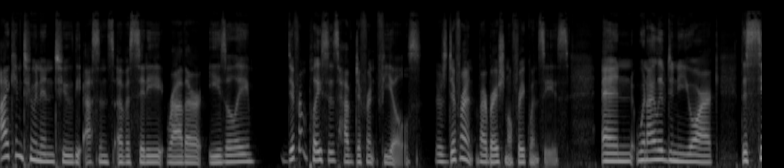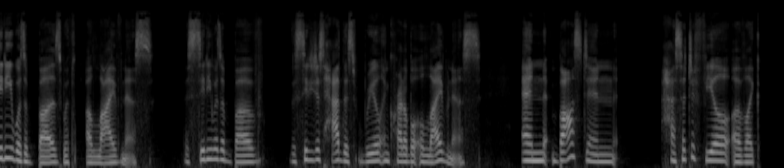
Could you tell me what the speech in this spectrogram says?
I can tune into the essence of a city rather easily. Different places have different feels, there's different vibrational frequencies. And when I lived in New York, the city was a buzz with aliveness. The city was above, the city just had this real incredible aliveness. And Boston has such a feel of like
